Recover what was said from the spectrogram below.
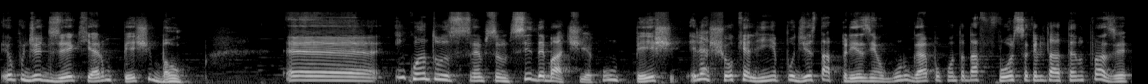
eu podia dizer que era um peixe bom. É... Enquanto Sampson se debatia com o peixe, ele achou que a linha podia estar presa em algum lugar por conta da força que ele estava tendo que fazer.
